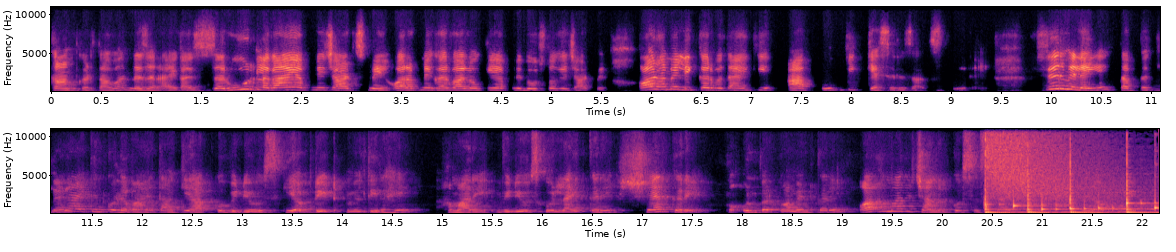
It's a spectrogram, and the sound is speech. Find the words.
काम करता हुआ नज़र आएगा। ज़रूर लगाएँ अपने चार्ट्स में और अपने घर वालों के अपने दोस्तों के चार्ट में और हमें लिख कर बताएँ कि आपको कि कैसे रिजल्ट्स दे रहे हैं। फिर मिलेंगे तब तक के लिए। आइकन को दबाएँ ताकि आपको वीडियोस की अपडेट मिलती रहे। हमारे वीडियोस को लाइक करें शेयर करें उन पर कमेंट करें और हमारे चैनल को सब्सक्राइब करें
